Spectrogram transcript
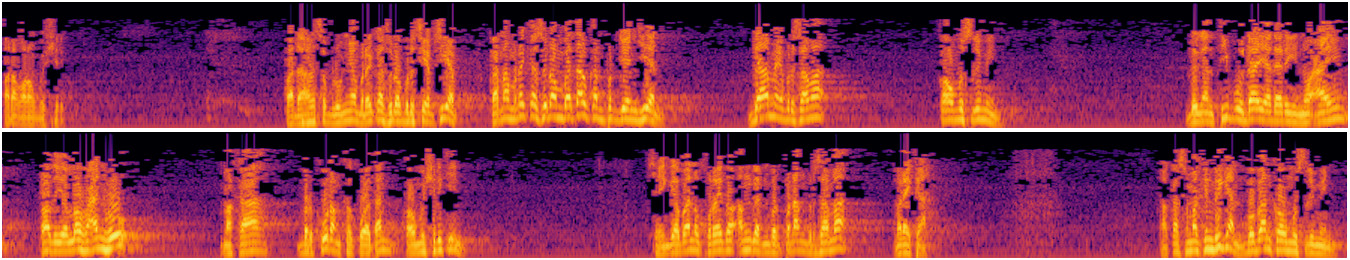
orang-orang musyrik. Padahal sebelumnya mereka sudah bersiap-siap. Karena mereka sudah membatalkan perjanjian. Damai bersama kaum muslimin. Dengan tipu daya dari Nuaim radhiyallahu anhu maka berkurang kekuatan kaum musyrikin sehingga Banu Quraidah enggan berperang bersama mereka maka semakin ringan beban kaum muslimin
